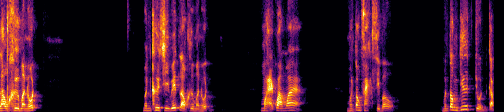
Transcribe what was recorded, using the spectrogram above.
เราคือมนุษย์ มันคือชีวิตเราคือมนุษย์ หมายความว่ามันต้อง flexible มันต้องยืดหยุ่นกับ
